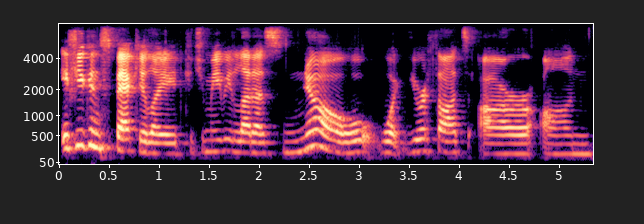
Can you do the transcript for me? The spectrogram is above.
if you can speculate, could you maybe let us know what your thoughts are on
